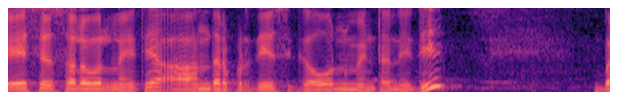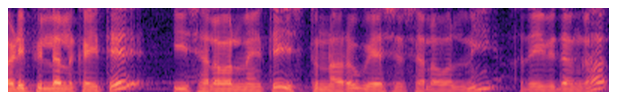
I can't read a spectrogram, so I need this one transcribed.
వేసే సెలవులనైతే ఆంధ్రప్రదేశ్ గవర్నమెంట్ అనేది బడి పిల్లలకైతే ఈ సెలవులనైతే అయితే ఇస్తున్నారు వేసే సెలవులని. అదేవిధంగా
